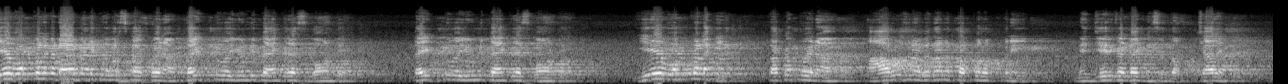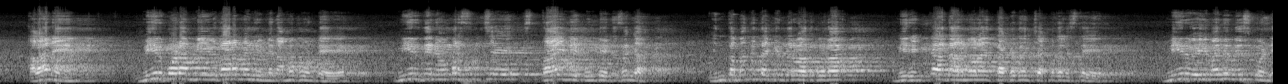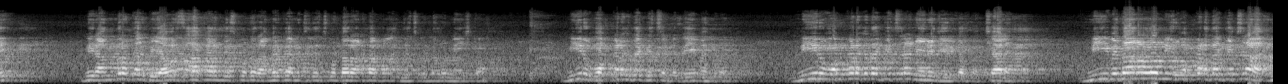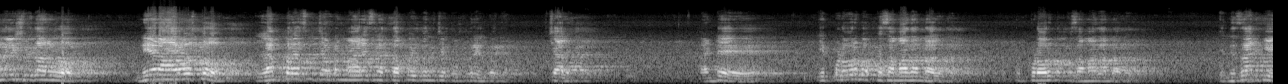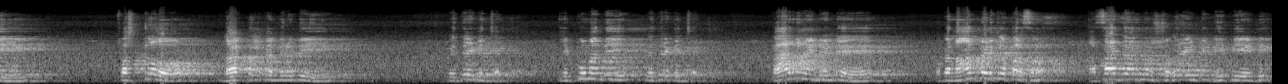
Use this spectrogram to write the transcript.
ఏ ఒక్కరికి డయాబెటిక్ రివర్స్ కాకపోయినా టైప్ టూ అయ్యుండి ఉండి ప్యాంక్రియాస్ బాగుంటాయి టైప్ టూ అయ్యుండి ఉండి ప్యాంక్రియాస్ బాగుంటాయి ఏ ఒక్కళ్ళకి తగ్గకపోయినా ఆ రోజున విధానం తప్పనొప్పుకుని నేను జైలుకి నిశ్చిద్దాం ఛాలెంజ్ అలానే మీరు కూడా మీ విధానం మీద మీ నమ్మకం ఉంటే మీరు దీన్ని విమర్శించే స్థాయి మీకుంటే నిజంగా ఇంతమంది తగ్గిన తర్వాత కూడా మీరు ఇంకా దాని మూలాన్ని తగ్గదని చెప్పదలిస్తే మీరు వెయ్యి మందిని తీసుకోండి. మీరు అందరూ కలిపి ఎవరు సహకారం తీసుకుంటారు అమెరికా నుంచి తెచ్చుకుంటారు అనకాపల్లి నుంచి తెచ్చుకుంటారో మీ ఇష్టం. మీరు ఒక్కడికి తగ్గించండి వెయ్యి మందిలో మీరు ఒక్కడికి తగ్గించినా నేనే జైలుకెళ్తాను ఛాలెంజ్ మీ విధానంలో మీరు ఒక్కడ తగ్గించినా ఇంగ్లీష్ విధానంలో. నేను ఆ రోజుతో లెంపరేషన్ చెప్పడం మానేసిన తప్పు అయిపోయింది చెప్పి ఉప్పు వెళ్ళిపోయాను ఛాలెంజ్ అంటే ఇప్పటివరకు ఒక్క సమాధానం రాలేదు. ఇప్పటివరకు ఒక్క సమాధానం రాలేదు. నిజానికి ఫస్ట్లో డాక్టర్ కమ్యూనిటీ వ్యతిరేకించారు. ఎక్కువ మంది వ్యతిరేకించారు. కారణం ఏంటంటే ఒక నాన్ మెడికల్ పర్సన్ అసాధ్యం అనుకున్న షుగర్ ఏంటి బీపీ ఏంటి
